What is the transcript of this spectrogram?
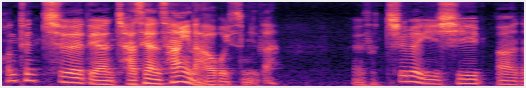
콘텐츠에 대한 자세한 사항이 나오고 있습니다. 그래서 720, 아,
